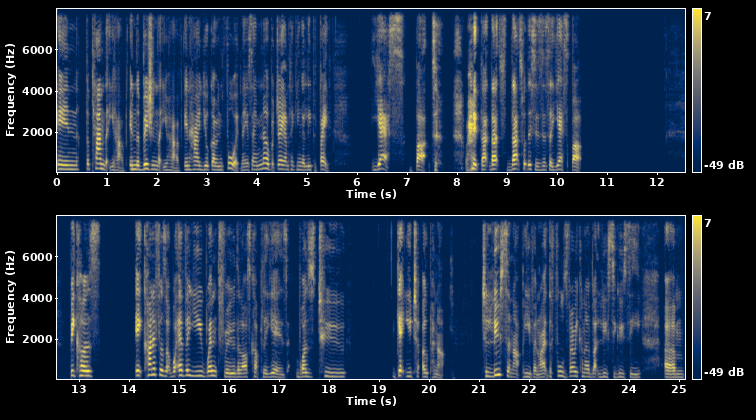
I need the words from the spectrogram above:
in the plan that you have, in the vision that you have, in how you're going forward? Now you're saying, no, but Jay, I'm taking a leap of faith. Yes, but right, that that's that's what this is. It's a yes, but because it kind of feels like whatever you went through the last couple of years was to get you to open up, to loosen up, even, right? The fool's very kind of like loosey goosey. Um,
